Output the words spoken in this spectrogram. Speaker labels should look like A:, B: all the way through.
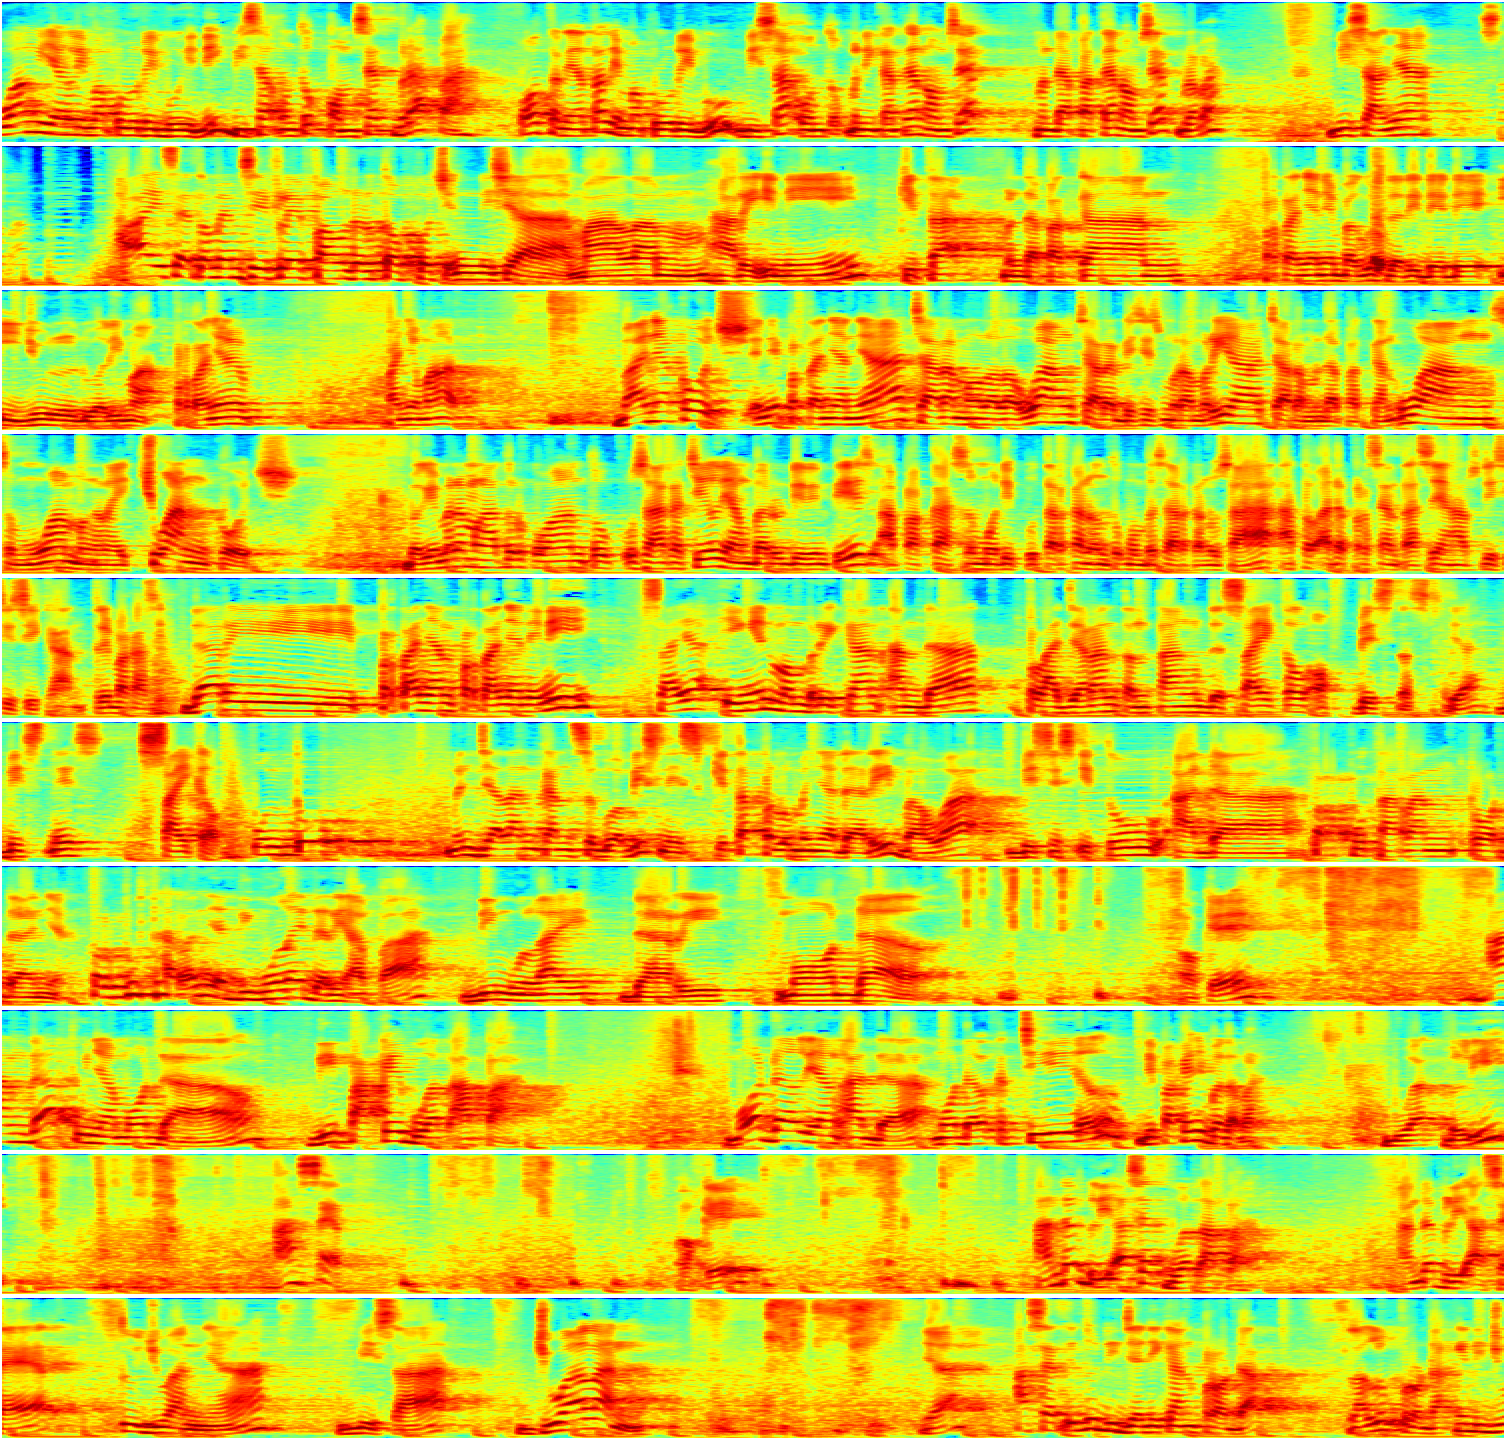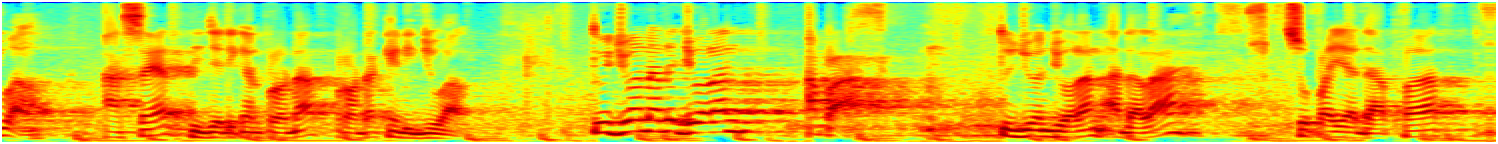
A: uang yang 50 ribu ini bisa untuk omset berapa? Oh ternyata 50 ribu bisa untuk meningkatkan omset, mendapatkan omset berapa? Misalnya 100. Hai, saya Tom MC Flay, founder Top Coach Indonesia. Malam hari ini kita mendapatkan pertanyaan yang bagus dari Dede Ijul 25. Pertanyaannya panjang banget. Banyak coach, ini pertanyaannya cara mengelola uang, cara bisnis murah meriah, cara mendapatkan uang, semua mengenai cuan coach. Bagaimana mengatur keuangan untuk usaha kecil yang baru dirintis? Apakah semua diputarkan untuk membesarkan usaha atau ada persentase yang harus disisihkan? Terima kasih. Dari pertanyaan-pertanyaan ini, saya ingin memberikan Anda pelajaran tentang the cycle of business, ya, business cycle. Untuk menjalankan sebuah bisnis, kita perlu menyadari bahwa bisnis itu ada perputaran rodanya. Perputarannya dimulai dari apa? Dimulai dari modal. Oke. Anda punya modal dipakai buat apa? Modal yang ada, modal kecil dipakainya buat apa? Buat beli aset. Oke. Anda beli aset buat apa? Anda beli aset tujuannya bisa jualan ya. Aset itu dijadikan produk lalu produknya dijual. Aset dijadikan produk produknya dijual. Tujuan anda jualan apa? Tujuan jualan adalah supaya dapat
